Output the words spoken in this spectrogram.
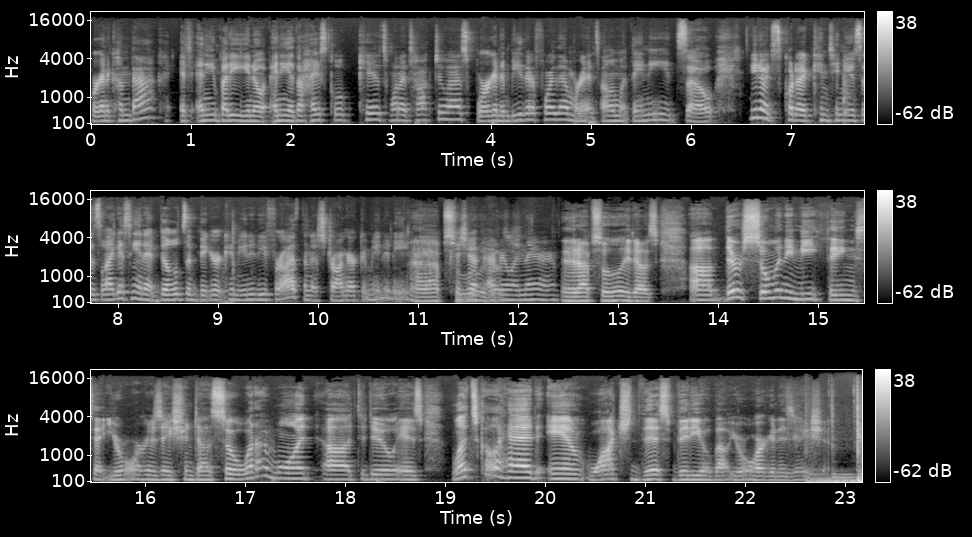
we're going to come back. If anybody, you know, any of the high school kids want to talk to us, we're going to be there for them. We're going to tell them what they need. So, you know, it just kind of continues his legacy and it builds a bigger community for us and a stronger community It because you absolutely. have does. everyone there. It absolutely does. Um, there's so many neat things that your organization does. So what I want uh, to do is let's go ahead and watch this video about your organization.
